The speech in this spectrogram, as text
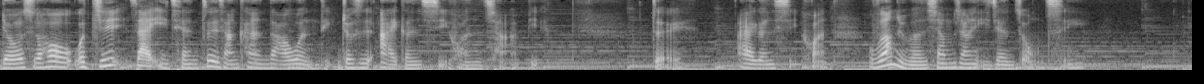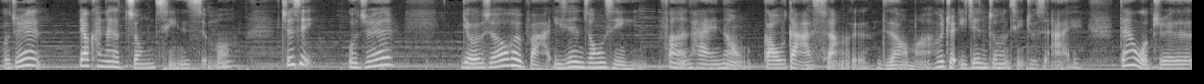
有的时候，我其实，在以前最常看到的问题就是爱跟喜欢的差别。对，爱跟喜欢，我不知道你们相不相信一见钟情。我觉得要看那个钟情是什么，就是。我觉得有的时候会把一见钟情放得太那种高大上了，你知道吗？会觉得一见钟情就是爱，但是我觉得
